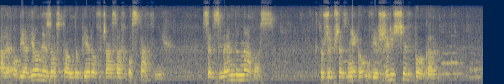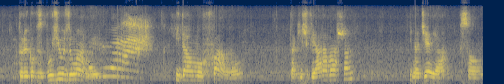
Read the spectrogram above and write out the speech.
ale objawiony został dopiero w czasach ostatnich ze względu na was, którzy przez Niego uwierzyliście w Boga, który Go wzbudził z umarłych i dał Mu chwałę, tak iż wiara wasza i nadzieja są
